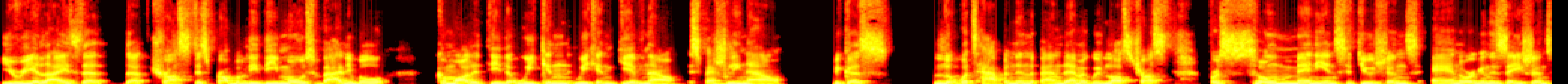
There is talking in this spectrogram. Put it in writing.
you realize that that trust is probably the most valuable commodity that we can we can give now, especially now, because look what's happened in the pandemic. We've lost trust for so many institutions and organizations,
